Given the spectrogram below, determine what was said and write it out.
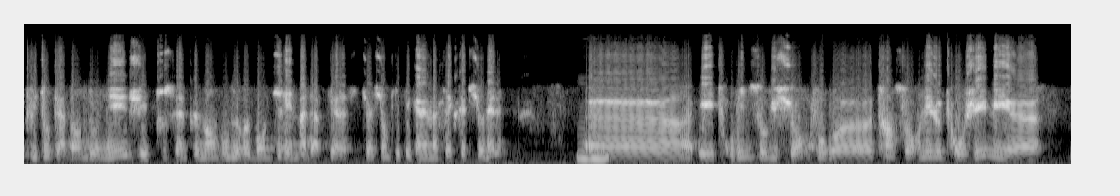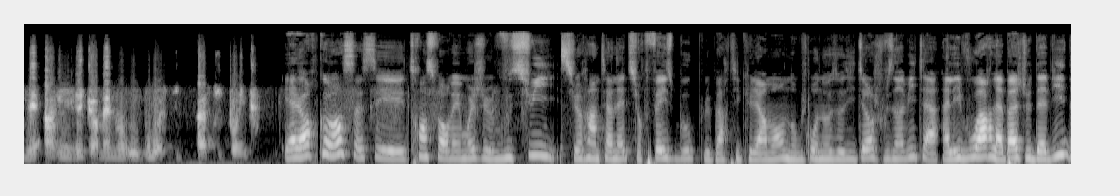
Plutôt qu'abandonner, j'ai tout simplement voulu rebondir et m'adapter à la situation qui était quand même assez exceptionnelle. Mhm. Euh, et trouver une solution pour euh, transformer le projet, mais, euh, mais arriver quand même au bout à, à Point. Et alors, comment ça s'est transformé? Moi, je vous suis sur Internet, sur Facebook plus particulièrement. Donc, pour nos auditeurs, je vous invite à aller voir la page de David,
